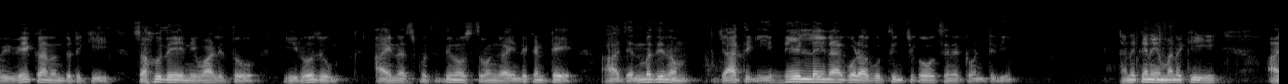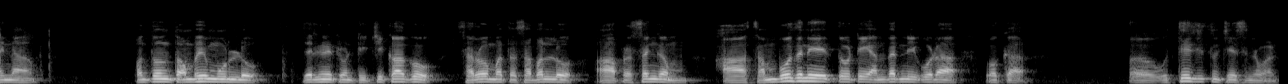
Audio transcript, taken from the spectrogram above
వివేకానందుడికి సహృదయ నివాళితో ఈరోజు ఆయన స్మృతి దినోత్సవంగా ఎందుకంటే ఆ జన్మదినం జాతికి ఇన్నేళ్ళైనా కూడా గుర్తుంచుకోవాల్సినటువంటిది. కనుకనే మనకి ఆయన పంతొమ్మిది వందల తొంభై మూడులో జరిగినటువంటి చికాగో సర్వమత సభల్లో ఆ ప్రసంగం ఆ సంబోధనతోటే అందరినీ కూడా ఒక ఉత్తేజితం చేసిన వాడు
